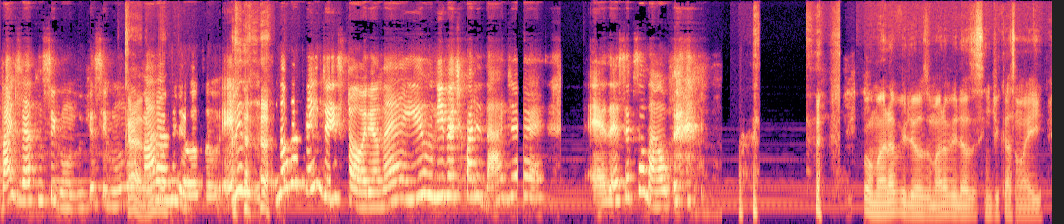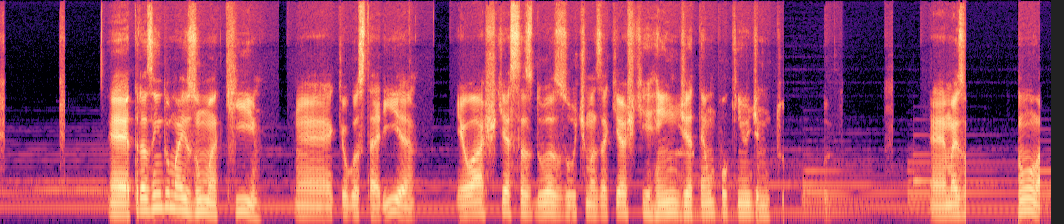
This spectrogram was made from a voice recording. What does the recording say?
vai direto no segundo, que o segundo é Caramba. é maravilhoso. Ele não depende da história, né? E o nível de qualidade é, é excepcional. Pô, maravilhoso, maravilhosa essa indicação aí. É, trazendo mais uma aqui é, que eu gostaria, eu acho que essas duas últimas aqui, eu acho que rende até um pouquinho de muito. É, mas vamos lá.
